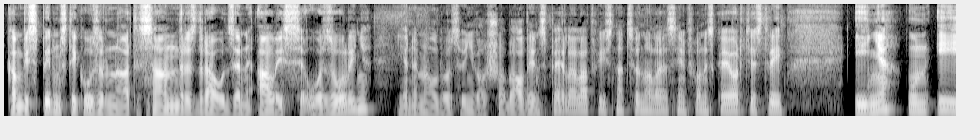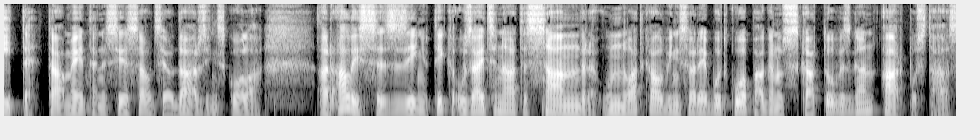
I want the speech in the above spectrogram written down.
kam vispirms tika uzrunāta Sandras draudzene Alise Ozoliņa, ja nemaldos, viņa vēl šo baldienu spēlē Latvijas Nacionālajā simfoniskajā orķestrī, Iņa un Īte, tā meitenes iesauc jau dārziņu skolā, Ar Alises ziņu tika uzaicināta Sandra, un nu atkal viņas varēja būt kopā gan uz skatuves, gan ārpus tās.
